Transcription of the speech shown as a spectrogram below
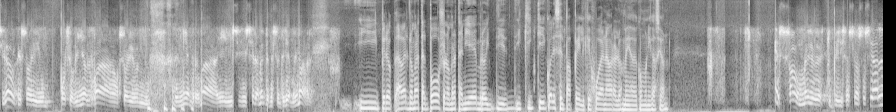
si no que soy un pollo viñol más, o soy un, miembro más, y sinceramente me sentiría muy mal. Y, pero, a ver, nombraste al pollo, nombraste al miembro, y, y, ¿cuál es el papel que juegan ahora los medios de comunicación? Son un medio de estupidización social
